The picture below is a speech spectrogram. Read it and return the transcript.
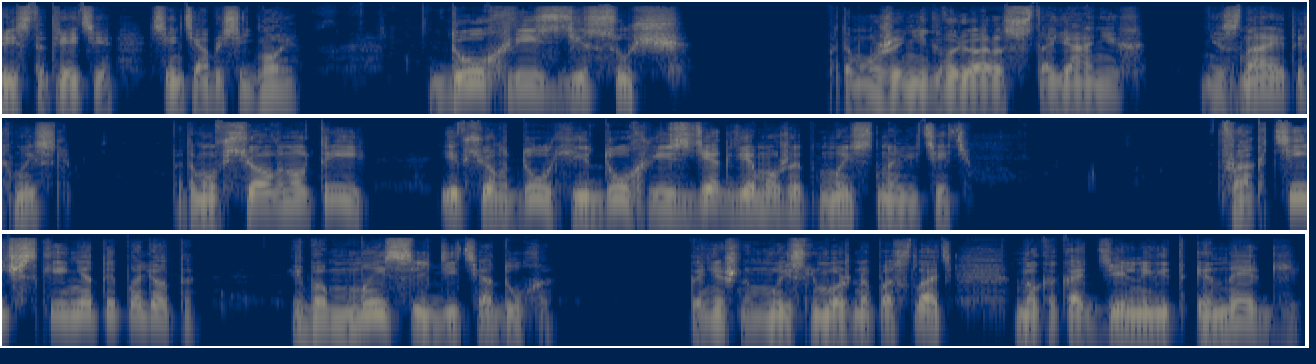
303 сентябрь 7. Дух везде сущ, потому уже не говорю о расстояниях, не знает их мысль, потому все внутри, и все в духе, и дух везде, где может мысль налететь. Фактически нет и полета, ибо мысль — дитя духа. Конечно, мысль можно послать, но как отдельный вид энергии,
